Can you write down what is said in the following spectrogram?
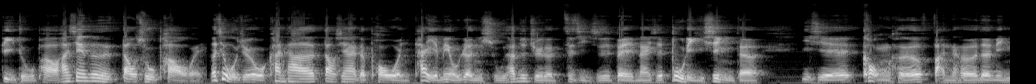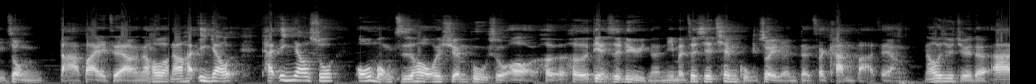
地图炮，他现在真的到处炮哎！而且我觉得，我看他到现在的 po 文，他也没有认输，他就觉得自己是被那些不理性的。一些恐核反核的民众打败这样，然后，然后他硬要他硬要说欧盟之后会宣布说哦核核电是绿能，你们这些千古罪人等着看吧这样，然后就觉得啊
